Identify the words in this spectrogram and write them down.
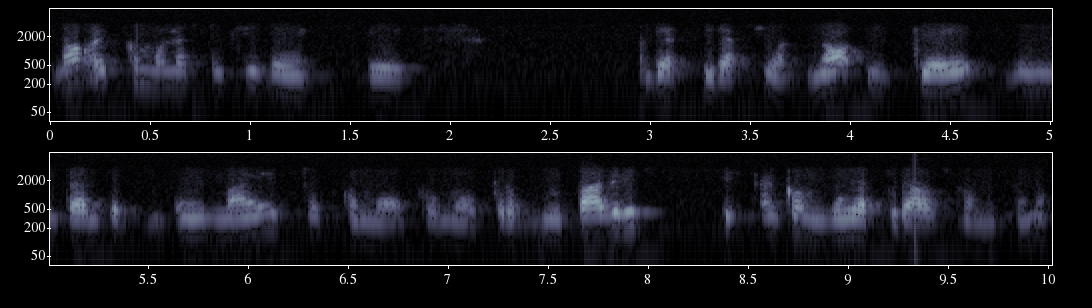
¿no? Es como una especie de, de, aspiración, ¿no? Y que tanto maestros como, como padres están como muy apurados con eso, ¿no?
